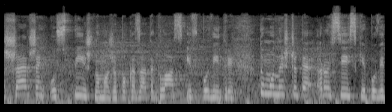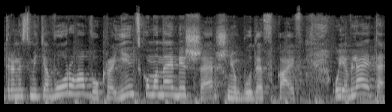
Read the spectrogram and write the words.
шершень успішно може показати клас і в повітрі. Тому нищити російське повітряне сміття ворога в українському небі шершню буде в кайф. Уявляєте,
